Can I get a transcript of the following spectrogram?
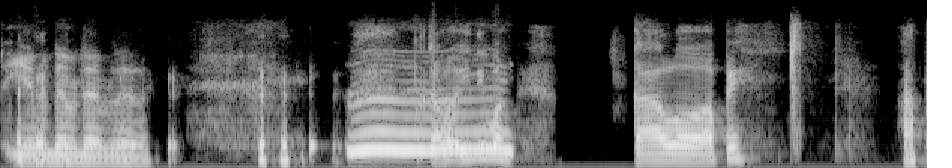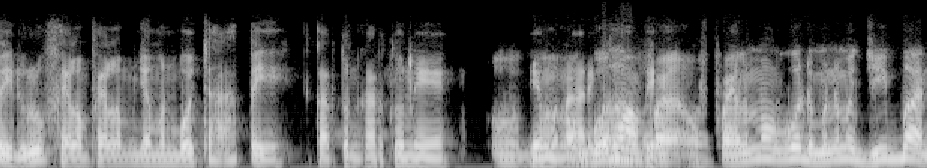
Iya benar benar benar. Kalau ini bang, kalau apa? ya? Apa ya dulu film-film zaman bocah apa? ya? Kartun-kartunnya Oh, Yang menarik Gue mah fe- film mah gue demen sama Jiban.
